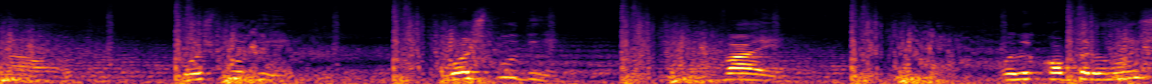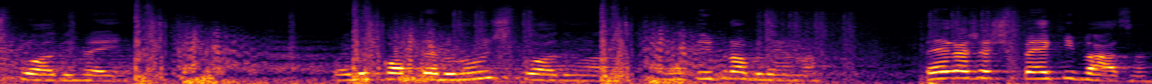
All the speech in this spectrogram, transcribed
Não. Vou explodir. Vou explodir. Vai. O helicóptero não explode, velho. O helicóptero não explode, mano. Não tem problema. Pega a jetpack e vaza.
